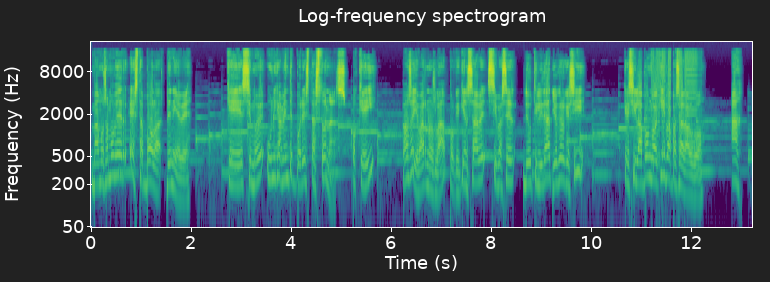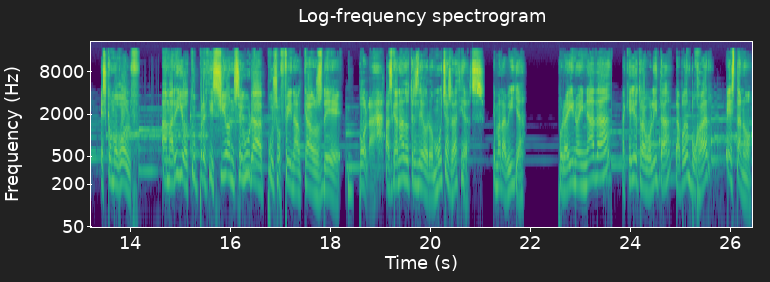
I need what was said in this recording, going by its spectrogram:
vamos a mover esta bola de nieve. Que se mueve únicamente por estas zonas. Ok. Vamos a llevárnosla, porque quién sabe si va a ser de utilidad. Yo creo que sí, que si la pongo aquí va a pasar algo. Ah, es como golf. Amarillo, tu precisión segura puso fin al caos de bola. Has ganado 3 de oro. Muchas gracias. Maravilla. Por ahí no hay nada. Aquí hay otra bolita. ¿La puedo empujar? Esta no.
